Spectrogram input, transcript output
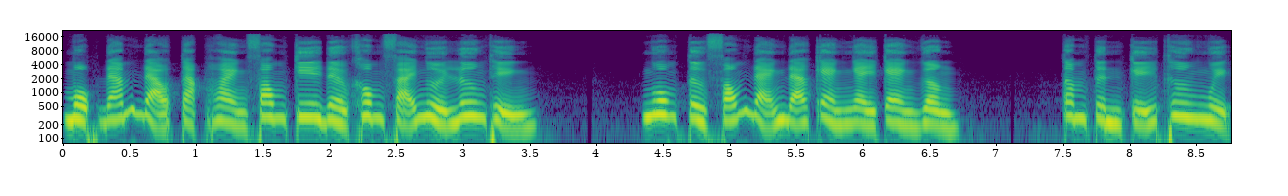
Một đám đạo tặc Hoàng Phong kia đều không phải người lương thiện. Ngôn từ phóng đảng đã càng ngày càng gần. Tâm tình kỹ thương nguyệt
